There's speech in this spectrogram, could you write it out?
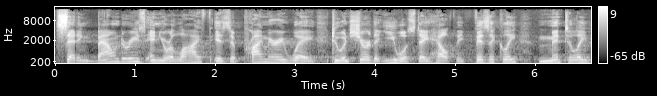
Setting boundaries in your life is the primary way to ensure that you will stay healthy physically, mentally,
